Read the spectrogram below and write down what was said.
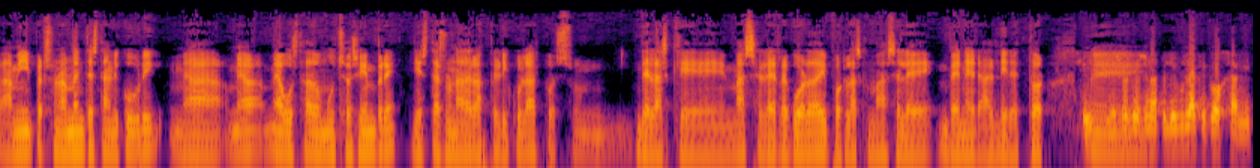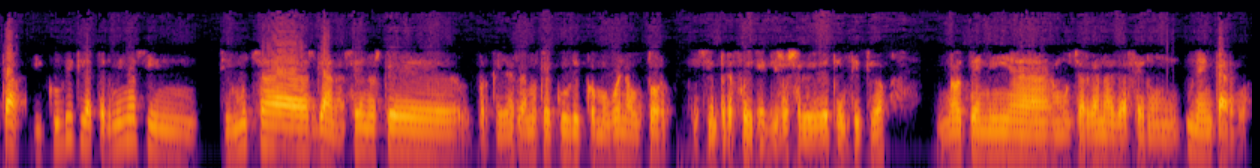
a mí personalmente Stanley Kubrick me ha, me ha, me ha gustado mucho siempre y esta es una de las películas pues mm, de las que más se le recuerda y por las que más se le venera al director. Sí, y Eh, eso que es una película que coge a mitad. Y Kubrick la termina sin, sin muchas ganas, ¿eh? No es que, porque ya sabemos que Kubrick como buen autor, que siempre fue y que quiso ser desde el principio, no tenía muchas ganas de hacer un, un encargo.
